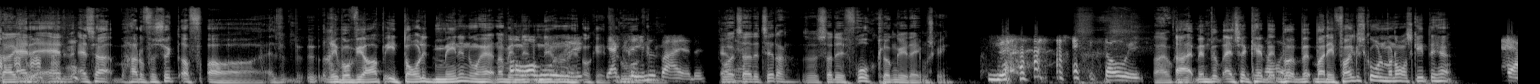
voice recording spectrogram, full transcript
Der er Er er, altså, har du forsøgt at... at altså, ripper vi op i et dårligt minde nu her, når vi nævner Overhovedet det? ikke. Okay, jeg grinede okay. bare af det. du har taget det til dig, så, så det er fru Klunke i dag måske. Nej, dog ikke. Nej, okay. Nej, men altså, kan, var, var det i folkeskolen? Hvornår skete det her? Ja,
